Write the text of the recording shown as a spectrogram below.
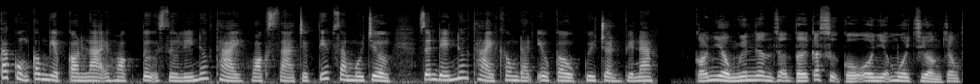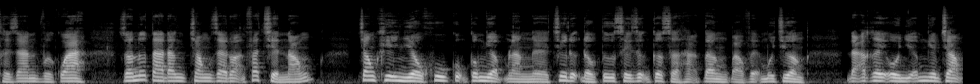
Các cụm công nghiệp còn lại hoặc tự xử lý nước thải hoặc xả trực tiếp ra môi trường, dẫn đến nước thải không đạt yêu cầu quy chuẩn Việt Nam. Có nhiều nguyên nhân dẫn tới các sự cố ô nhiễm môi trường trong thời gian vừa qua, do nước ta đang trong giai đoạn phát triển nóng, trong khi nhiều khu cụm công nghiệp làng nghề chưa được đầu tư xây dựng cơ sở hạ tầng bảo vệ môi trường đã gây ô nhiễm nghiêm trọng,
